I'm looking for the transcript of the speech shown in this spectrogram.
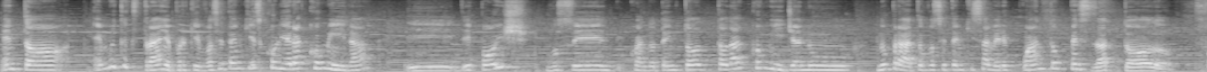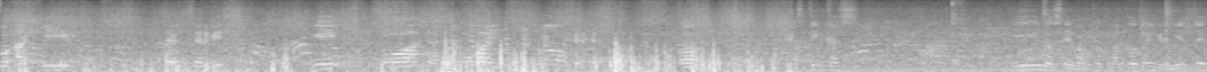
Então é muito estranho porque você tem que escolher a comida e depois você, quando tem to toda a comida no, no prato, você tem que saber quanto pesa todo. Aqui, self-service e ¿Cómo va? ¿Cómo va ahí? oh, esticas. Y no sé, vamos a tomar otros ingredientes.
